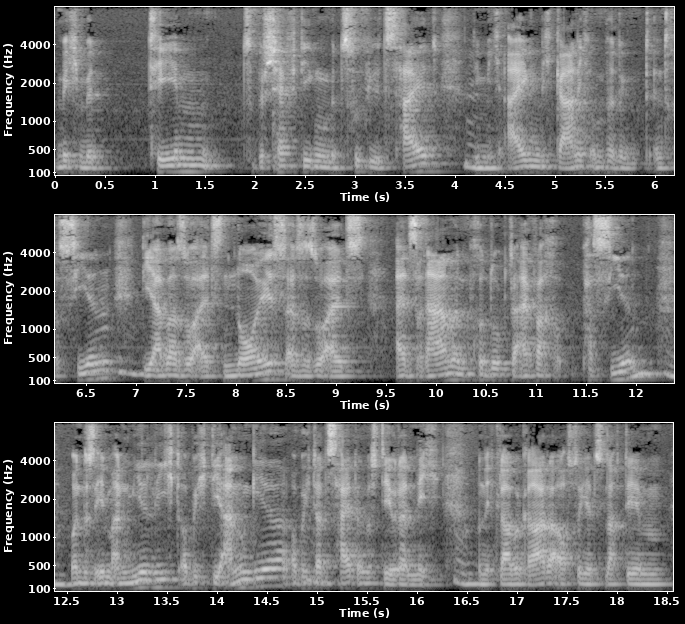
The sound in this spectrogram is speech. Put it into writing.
mich mit Themen zu beschäftigen mit zu viel Zeit, die mhm. mich eigentlich gar nicht unbedingt interessieren, mhm. die aber so als Neues, also so als als Rahmenprodukte einfach passieren mhm. und es eben an mir liegt, ob ich die angehe, ob ich da Zeit investiere oder nicht. Mhm. Und ich glaube gerade auch so jetzt nach dem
